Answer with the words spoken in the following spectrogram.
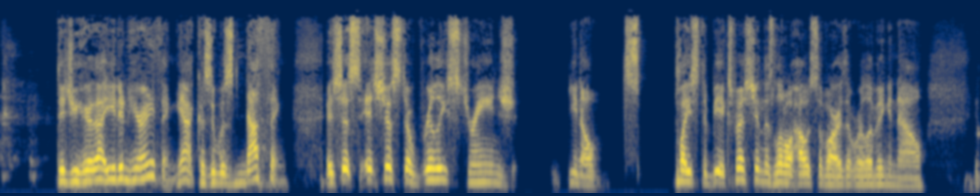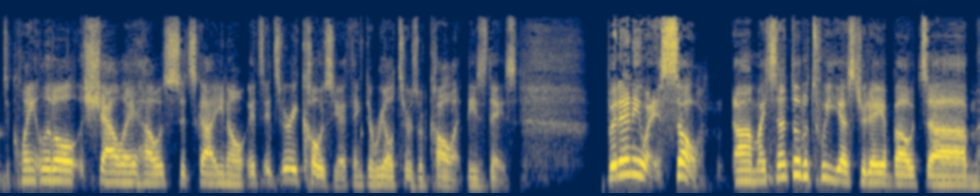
did you hear that? You didn't hear anything. Yeah, because it was nothing. It's just it's just a really strange, you know, place to be, especially in this little house of ours that we're living in now. It's a quaint little chalet house. It's got, you know, it's it's very cozy, I think the realtors would call it these days. But anyway, so um, I sent out a tweet yesterday about um,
